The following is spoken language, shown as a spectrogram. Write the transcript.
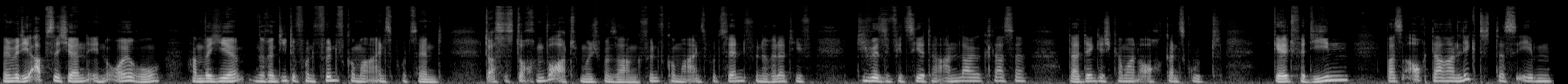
Wenn wir die absichern in Euro, haben wir hier eine Rendite von 5,1 Prozent. Das ist doch ein Wort, muss ich mal sagen. 5,1 Prozent für eine relativ diversifizierte Anlageklasse. Da denke ich, kann man auch ganz gut Geld verdienen, was auch daran liegt, dass eben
